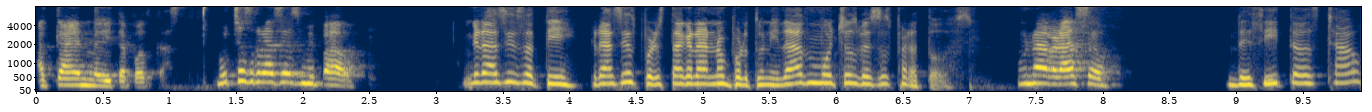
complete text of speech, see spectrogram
acá en Medita Podcast. Muchas gracias, mi Pau. Gracias a ti. Gracias por esta gran oportunidad. Muchos besos para todos. Un abrazo. Besitos. Chao.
